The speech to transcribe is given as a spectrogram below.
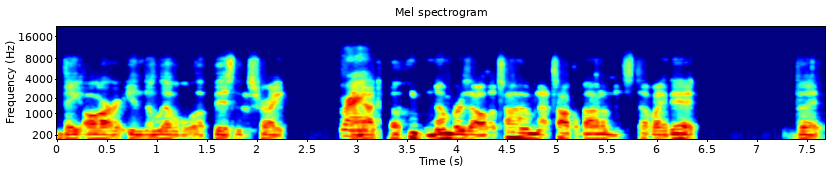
they are in the level of business, right? Right. And I tell people numbers all the time, and I talk about them and stuff like that. But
